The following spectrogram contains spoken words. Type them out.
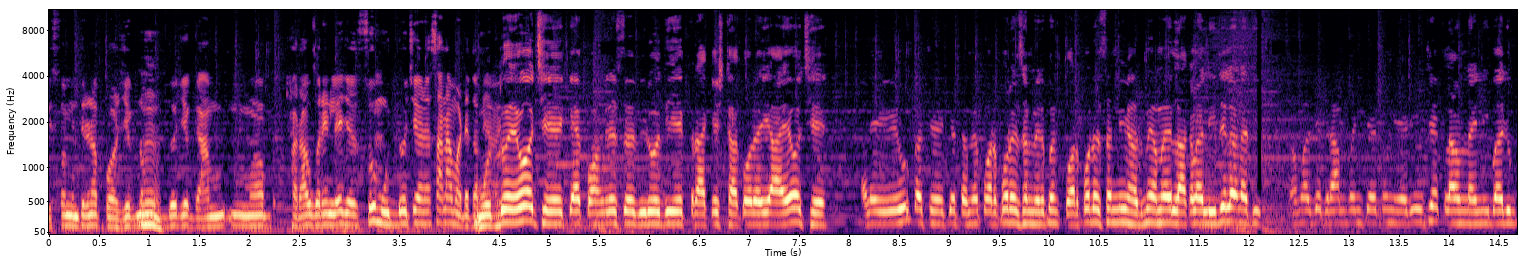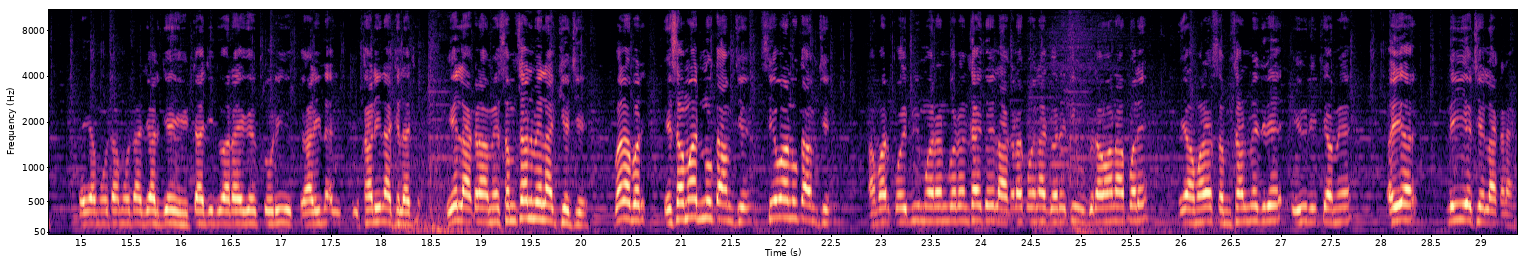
વિશ્વામિત્રીના પ્રોજેક્ટનો મુદ્દો જે ગામમાં ઠરાવ કરીને લઈ જાય શું મુદ્દો છે અને શાના માટે તમે મુદ્દો એવો છે કે કોંગ્રેસ વિરોધી એક રાકેશ ઠાકોર અહીંયા આવ્યો છે. અને એવું કહે છે કે તમે કોર્પોરેશન લે પણ કોર્પોરેશનની હરમે અમે લાકડા લીધેલા નથી. અમારે જે ગ્રામ પંચાયતનું એરિયું છે ક્લાઉન લાઇનની બાજુ, ત્યાં મોટા મોટા ઝાડ જે હિટાજી દ્વારા તોડી કાઢી ઉખાડી નાખેલા છે. એ લાકડા અમે શમશાનમાં નાખીએ છીએ. બરાબર? એ સમાજનું કામ છે, સેવાનું કામ છે. અમારે કોઈ બી મરણ બરણ થાય તો એ લાકડા કોઈના ઘરેથી ઉઘરાવા ના પડે. એ અમારા શમશાનમાં જ રહે, એવી રીતે અમે અહીંયા લઈએ છીએ લાકડા.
